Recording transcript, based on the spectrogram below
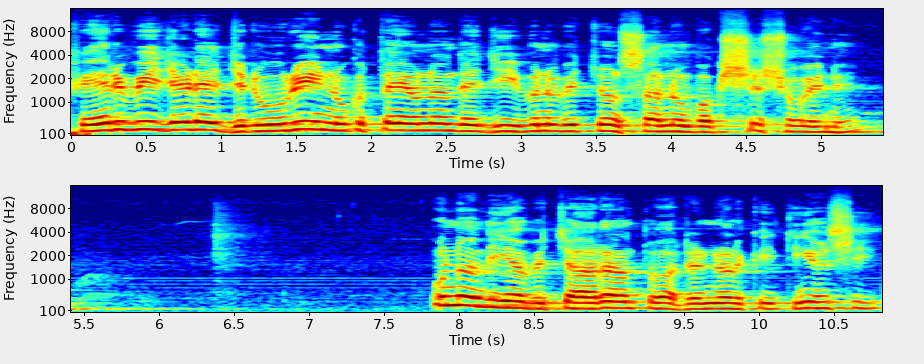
ਫਿਰ ਵੀ ਜਿਹੜੇ ਜ਼ਰੂਰੀ ਨੁਕਤੇ ਉਹਨਾਂ ਦੇ ਜੀਵਨ ਵਿੱਚੋਂ ਸਾਨੂੰ ਬਖਸ਼ਿਸ਼ ਹੋਏ ਨੇ, ਉਹਨਾਂ ਦੀਆਂ ਵਿਚਾਰਾਂ ਤੁਹਾਡੇ ਨਾਲ ਕੀਤੀਆਂ ਸੀ।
